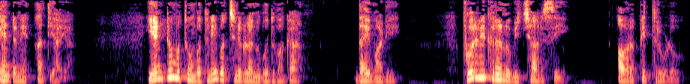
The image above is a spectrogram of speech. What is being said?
ಎಂಟನೇ ಅಧ್ಯಾಯ ಎಂಟು ಮತ್ತು ಒಂಬತ್ತನೇ ವಚನಗಳನ್ನು ಓದುವಾಗ ದಯಮಾಡಿ ಪೂರ್ವಿಕರನ್ನು ವಿಚಾರಿಸಿ ಅವರ ಪಿತೃಗಳು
